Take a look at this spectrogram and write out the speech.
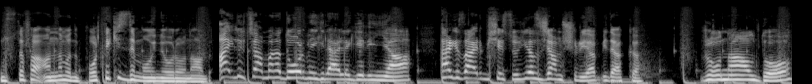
Mustafa anlamadım. Portekiz'de mi oynuyor Ronaldo? Ay lütfen bana doğru bilgilerle gelin ya. Herkes ayrı bir şey söylüyor. Yazacağım şuraya bir dakika. Ronaldo.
